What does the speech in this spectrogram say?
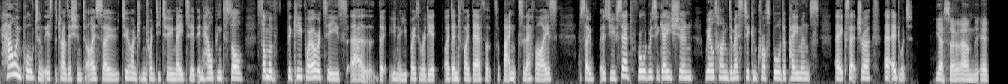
how important is the transition to ISO 20022 native in helping to solve some of the key priorities uh, that you know you've both already identified there for, for banks and FIs? So, as you've said, fraud mitigation, real time domestic and cross border payments, uh, etc. Uh, Edward. Yeah, so um, it,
